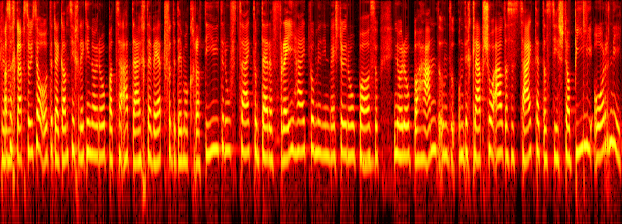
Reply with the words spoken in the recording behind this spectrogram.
Genau. Also ich glaube sowieso, oder, der ganze Krieg in Europa hat eigentlich den Wert von der Demokratie wieder aufgezeigt und der Freiheit, die wir in Westeuropa, mhm. also in Europa haben. Und, und ich glaube schon auch, dass es gezeigt hat, dass die stabile Ordnung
